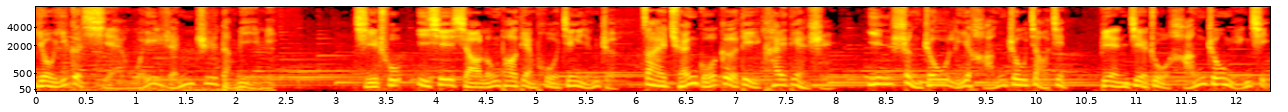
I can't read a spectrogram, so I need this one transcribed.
有一个鲜为人知的秘密。起初，一些小笼包店铺经营者在全国各地开店时，因嵊州离杭州较近，便借助杭州名气，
